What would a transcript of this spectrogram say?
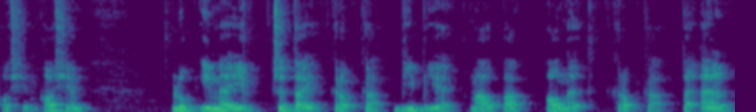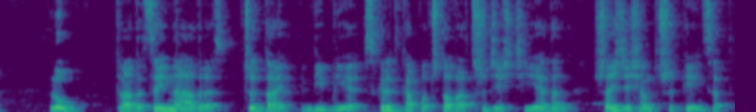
088 lub e-mail czytaj.biblię.onet.pl lub tradycyjny adres czytaj Biblię skrytka pocztowa 31 63 500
